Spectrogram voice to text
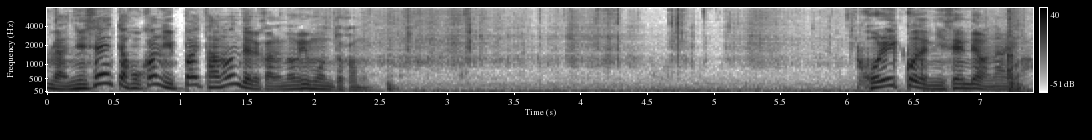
いや、2000円って他にいっぱい頼んでるから、飲み物とかも。これ1個で2000円ではないわ。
